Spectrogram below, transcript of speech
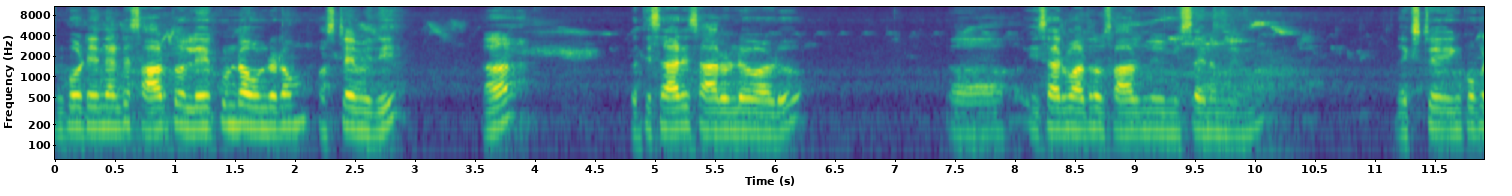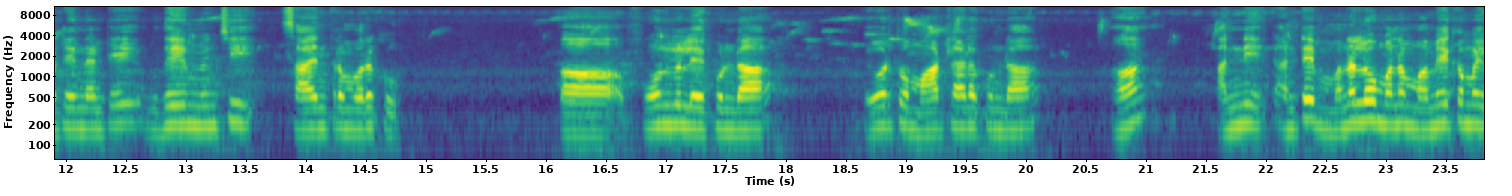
ఇంకోటి ఏంటంటే సార్తో లేకుండా ఉండడం ఫస్ట్ టైం ఇది. ప్రతిసారి సార్ ఉండేవాడు. ఈసారి మాత్రం సార్ని మిస్ అయినాం మేము. నెక్స్ట్ ఇంకొకటి ఏంటంటే ఉదయం నుంచి సాయంత్రం వరకు ఫోన్లు లేకుండా ఎవరితో మాట్లాడకుండా అన్నీ అంటే మనలో మనం మమేకమై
